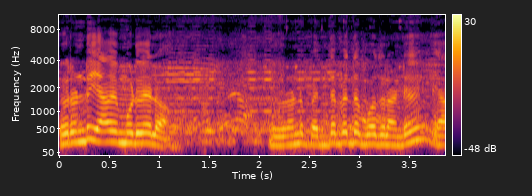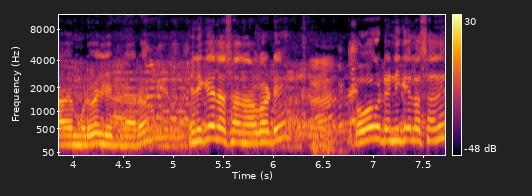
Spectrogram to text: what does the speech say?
ఇవి రెండు యాభై మూడు వేలు. ఇవి రెండు పెద్ద పెద్ద బోతులు అండి యాభై మూడు వేలు చెప్పినారు. ఎన్ని కేలు వస్తుంది ఒకటి? ఒక్కొక్కటి ఎన్ని కేలు వస్తుంది?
